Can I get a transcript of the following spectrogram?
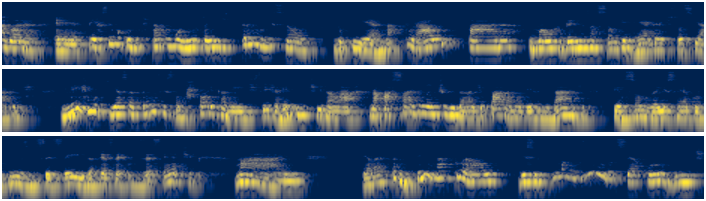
Agora, é, percebam que a gente está num momento aí de transição do que é natural para uma organização de regras sociais. Mesmo que essa transição historicamente seja refletida lá na passagem da antiguidade para a modernidade, pensamos aí século XV, XVI até século XVII, mas ela é também natural desse finalzinho do século XX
